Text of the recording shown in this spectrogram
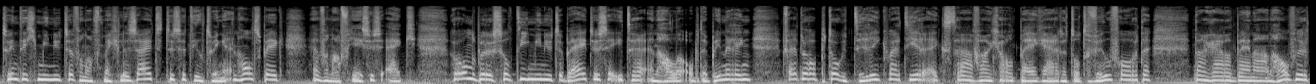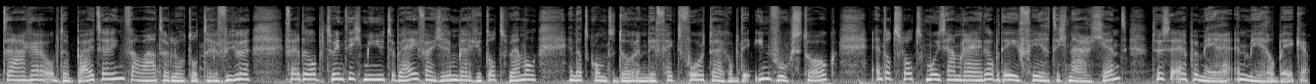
20 minuten vanaf Mechelen-Zuid tussen Tieltwingen en Holsbeek. En vanaf Jezus Eik. Rond Brussel 10 minuten bij tussen Itteren en Halle op de binnenring. Verderop toch drie kwartier extra van Grootbijgaarden tot Vilvoorde. Dan gaat het bijna een half uur trager op de buitenring van Waterloo tot Tervuren. Verderop 20 minuten bij van Grimbergen tot Wemmel. En dat komt door een defect voertuig op de invoegstrook. En tot slot moeizaam rijden op de E40 naar Gent tussen Erpenmeren en Merelbeke.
